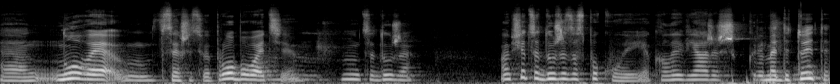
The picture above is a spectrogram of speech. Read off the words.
е, нове, все щось випробувати. Ну, це дуже. Взагалі це дуже заспокоює. Коли в'яжеш Ви медитуєте?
